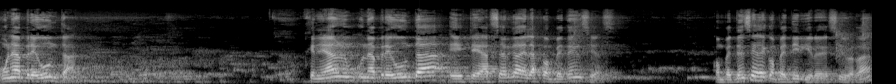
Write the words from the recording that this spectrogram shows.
Una pregunta. Generar un- una pregunta este, acerca de las competencias. Competencias de competir, quiero decir, ¿verdad?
